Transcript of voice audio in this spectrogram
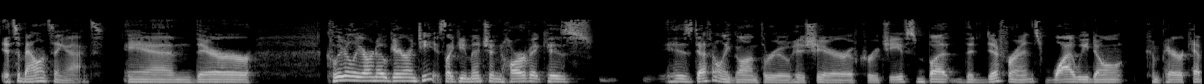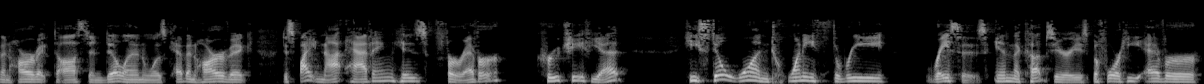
it's a balancing act and there clearly are no guarantees. Like you mentioned, Harvick has, has definitely gone through his share of crew chiefs, but the difference why we don't compare Kevin Harvick to Austin Dillon was Kevin Harvick, despite not having his forever crew chief yet, he still won 23 races in the cup series before he ever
